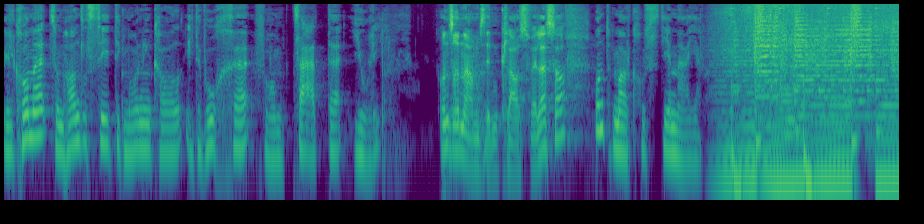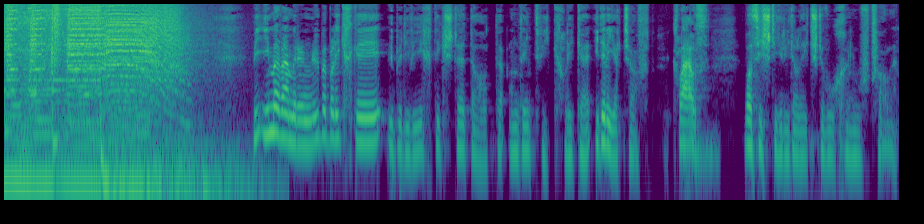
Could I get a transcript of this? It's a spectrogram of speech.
Willkommen zum Handelszeitung Morning Call in der Woche vom 10. Juli. Unsere Namen sind Klaus Wellershoff und Markus Diemeyer. Wie immer wenn wir einen Überblick geben über die wichtigsten Daten und Entwicklungen in der Wirtschaft. Klaus, was ist dir in den letzten Wochen aufgefallen?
